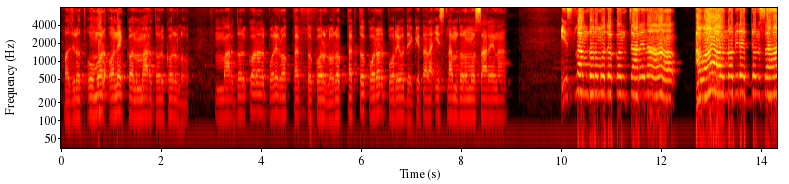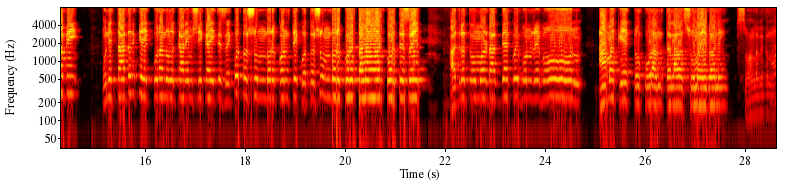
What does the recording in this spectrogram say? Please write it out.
হজরত ওমর অনেকক্ষণ মারধর করল। মারধর করার পরে রক্তাক্ত করল। রক্তাক্ত করার পরেও দেখে তারা ইসলাম ধর্ম ছাড়ে না। ইসলাম ধর্ম যখন চারে না, আমার নবীর একজন সাহাবি, উনি তাদেরকে কোরআনুল কারিম শিখাইতেছে, কত সুন্দর কণ্ঠে, কত সুন্দর করে তালাওয়াত করতেছে। হযরত ওমর ডাক দেয়া কই বোন রে বোন, আমাকে একটু কোরআন তেলাওয়াত শোনাইবানি সুবহানাল্লাহ কইতেন না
